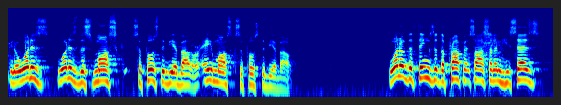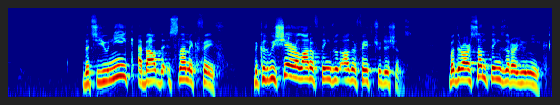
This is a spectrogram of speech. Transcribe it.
You know, what is, what is this mosque supposed to be about, or a mosque supposed to be about? One of the things that the Prophet ﷺ, he says that's unique about the Islamic faith, because we share a lot of things with other faith traditions, but there are some things that are unique.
